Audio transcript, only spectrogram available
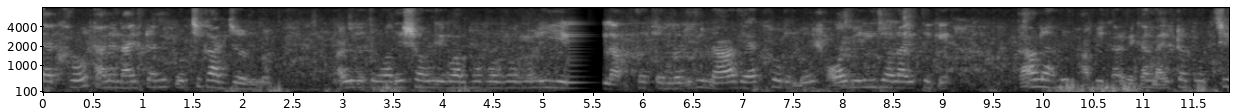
দেখো, তাহলে লাইভটা আমি করছি কার জন্য? আমি তো তোমাদের সঙ্গে গল্প করব বলেই এলাম। তো তোমরা যদি না দেখো, তোমরা সবাই বেরিয়ে যাও লাইভ থেকে। তাহলে আমি বেকার বেকার লাইভটা করছি?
